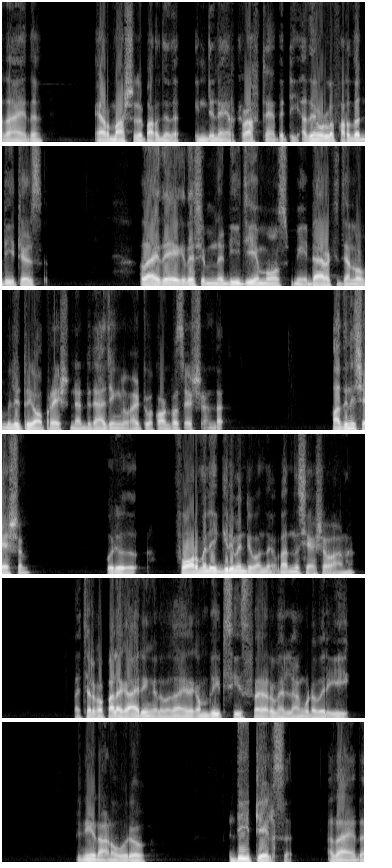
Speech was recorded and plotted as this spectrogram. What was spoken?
അതായത് എയർ മാർഷൽ പറഞ്ഞത് ഇന്ത്യൻ എയർക്രാഫ്റ്റിനെ പറ്റി. അതിനുള്ള ഫർദർ ഡീറ്റെയിൽസ്. അതായത് ഏകദേശം ഇന്ന് D G M Os director general of military operation രണ്ട് രാജ്യങ്ങളുമായിട്ടുള്ള കോൺവെർസേഷൻ ഉണ്ട്. അതിനുശേഷം ഒരു ഫോർമൽ എഗ്രിമെന്റ് വന്ന് വന്ന ശേഷമാണ് ചിലപ്പോൾ പല കാര്യങ്ങളും അതായത് കംപ്ലീറ്റ് സീസ് ഫയറും എല്ലാം കൂടെ വരികയും. പിന്നീടാണ് ഓരോ ഡീറ്റെയിൽസ്. അതായത്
